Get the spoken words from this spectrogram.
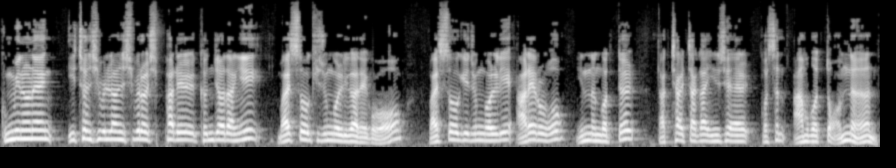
국민은행 2011년 11월 18일 근저당이 말소 기준 권리가 되고 말소 기준 권리 아래로 있는 것들 낙찰자가 인수할 것은 아무것도 없는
